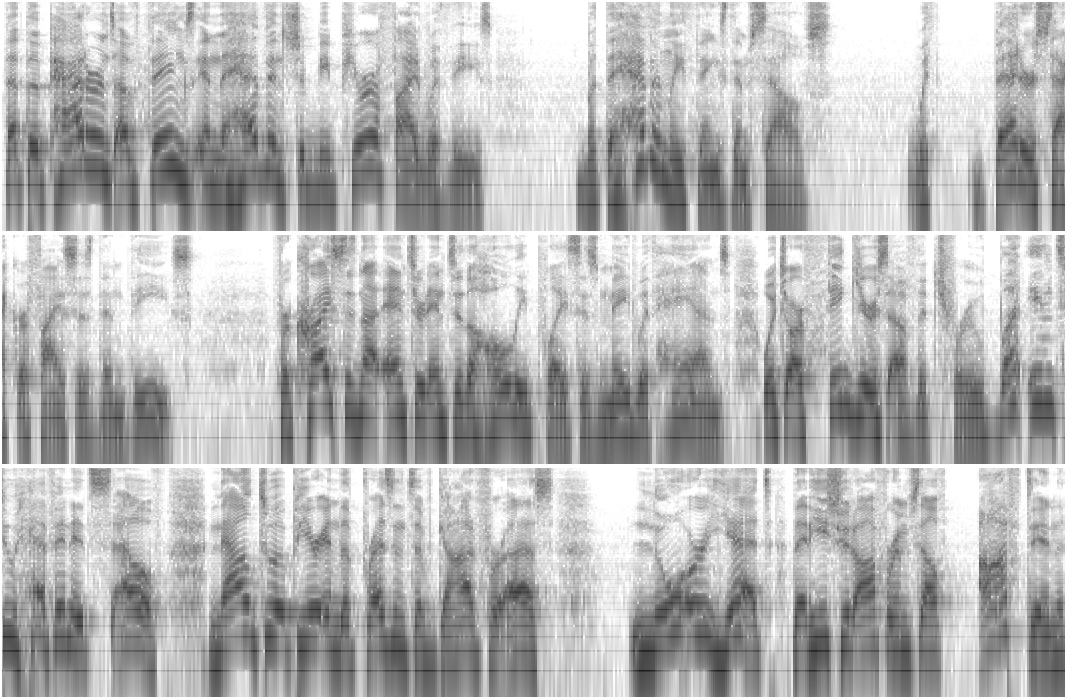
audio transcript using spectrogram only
that the patterns of things in the heavens should be purified with these, but the heavenly things themselves with better sacrifices than these. For Christ has not entered into the holy places made with hands, which are figures of the true, but into heaven itself, now to appear in the presence of God for us, nor yet that he should offer himself often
